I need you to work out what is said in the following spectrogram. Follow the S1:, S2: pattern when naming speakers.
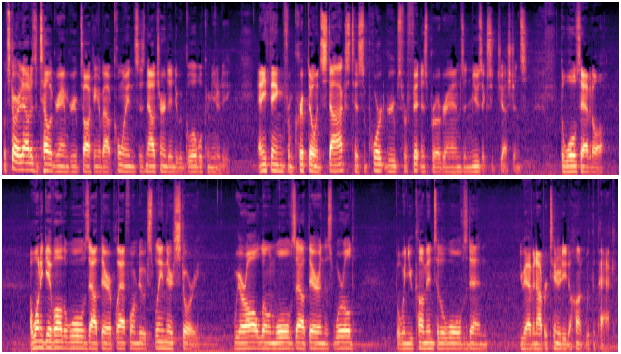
S1: What started out as a Telegram group talking about coins has now turned into a global community. Anything from crypto and stocks to support groups for fitness programs and music suggestions. The Wolves have it all. I want to give all the Wolves out there a platform to explain their story. We are all lone wolves out there in this world, but when you come into the Wolves' den, you have an opportunity to hunt with the pack.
